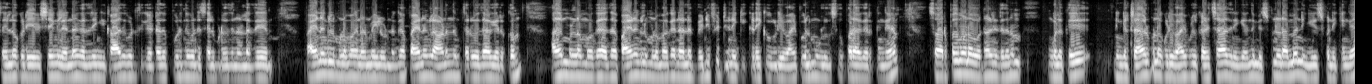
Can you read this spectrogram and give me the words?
செல்லக்கூடிய விஷயங்கள் என்னங்கிறது நீங்கள் காது கொடுத்து கேட்டது புரிந்து கொண்டு செயல்படுவது நல்லது. பயணங்கள் மூலமாக நன்மைகள் உண்டுங்க. பயணங்கள் ஆனந்தம் தருவதாக இருக்கும். அதன் மூலமாக அந்த பயணங்கள் மூலமாக நல்ல பெனிஃபிட் இன்னைக்கு கிடைக்கக்கூடிய வாய்ப்புகளும் உங்களுக்கு சூப்பராக இருக்குங்க. ஸோ அற்புதமான ஒரு நாள் இன்றைய தினம். உங்களுக்கு நீங்கள் ட்ராவல் பண்ணக்கூடிய வாய்ப்புகள் கிடைச்சா அது நீங்கள் வந்து மிஸ் பண்ணிடாமல் நீங்கள் யூஸ் பண்ணிக்கோங்க.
